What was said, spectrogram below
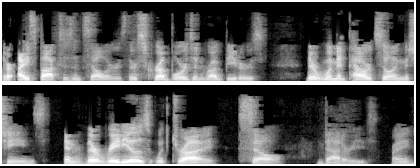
their ice boxes and cellars, their scrub boards and rug beaters, their women powered sewing machines, and their radios with dry cell batteries, right?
